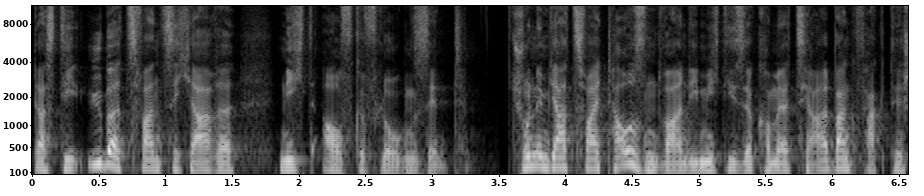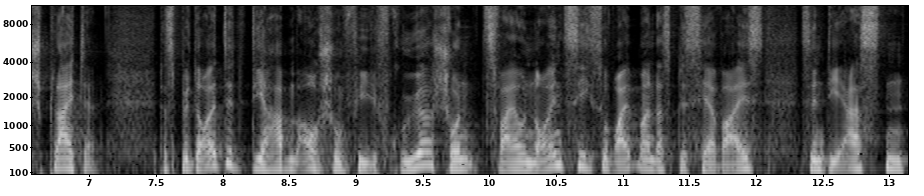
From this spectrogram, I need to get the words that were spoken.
dass die über 20 Jahre nicht aufgeflogen sind. Schon im Jahr 2000 waren nämlich diese Kommerzialbank faktisch pleite. Das bedeutet, die haben auch schon viel früher, schon 92, soweit man das bisher weiß, sind die ersten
